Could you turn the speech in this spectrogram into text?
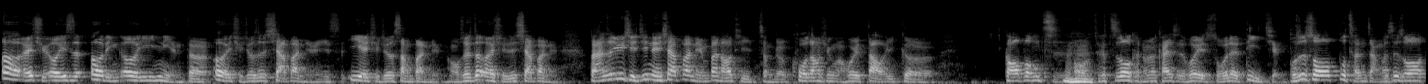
二 H 二一是二零二一年的二 H 就是下半年的意思，一 H 就是上半年哦，所以这二 H 是下半年。本来是预期今年下半年半导体整个扩张循环会到一个。高峰值哦，这个之后可能会开始会所谓的递减，不是说不成长，而是说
